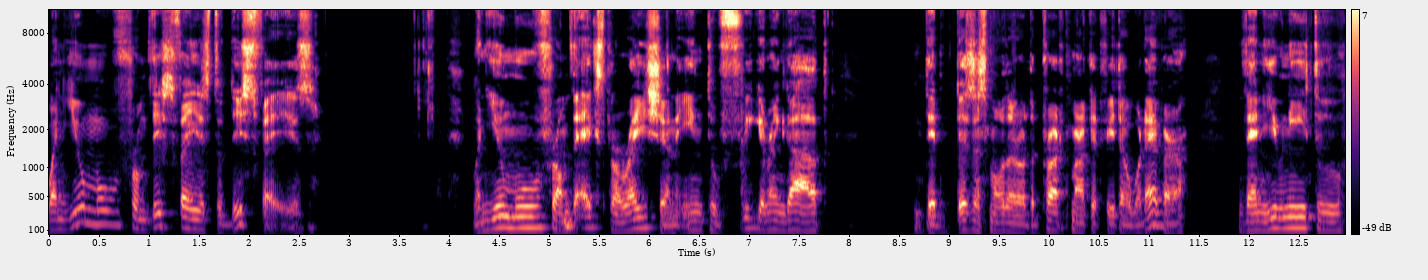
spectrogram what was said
when you move from this phase to this phase, when you move from the exploration into figuring out the business model or the product market fit or whatever, then you need to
